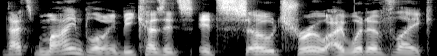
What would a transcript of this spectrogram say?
that's mind blowing because it's it's so true. I would have like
